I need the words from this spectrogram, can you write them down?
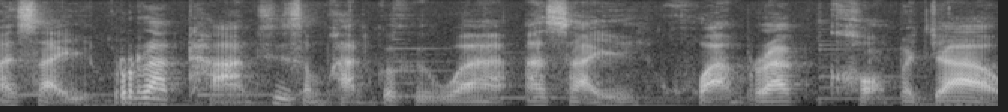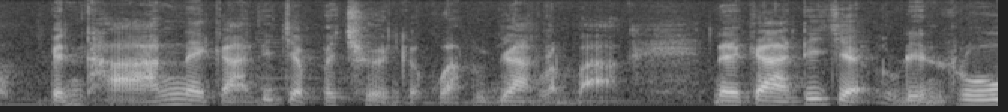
อาศัยรากฐานที่สำคัญก็คือว่าอาศัยความรักของพระเจ้า เป็นฐานในการที่จะเผชิญกับความทุกข์ยากลำบาก ในการที่จะเรียนรู้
